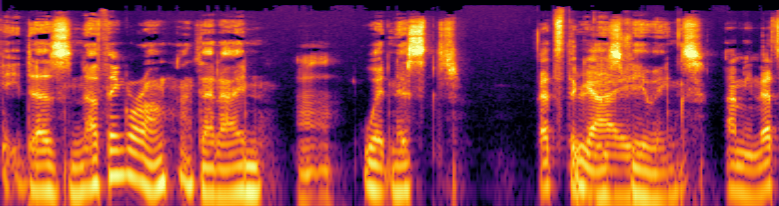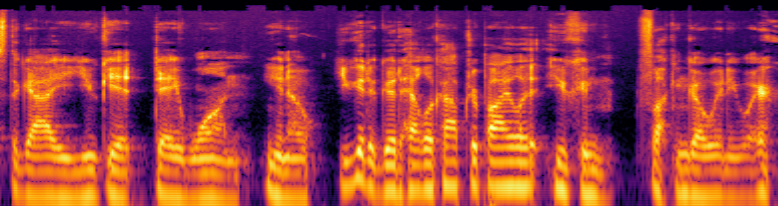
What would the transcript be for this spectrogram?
He does nothing wrong that I witnessed That's the through guy. these viewings. I mean, that's the guy you get day one. You know, you get a good helicopter pilot, you can fucking go anywhere.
